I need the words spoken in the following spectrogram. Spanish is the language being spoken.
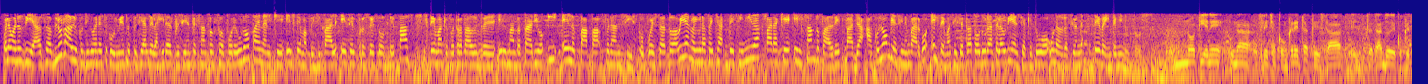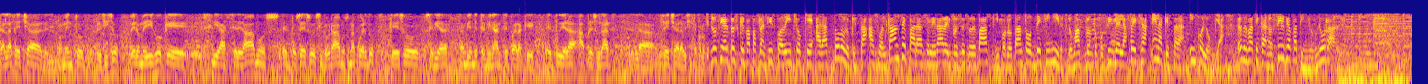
Hola, buenos días. Blue Radio continúa en este cubrimiento especial de la gira del presidente Santos por Europa, en el que el tema principal es el proceso de paz, el tema que fue tratado entre el mandatario y el Papa Francisco. Pues uh, todavía no hay una fecha definida para que el Santo Padre vaya a Colombia. Sin embargo, el tema sí se trató durante la audiencia, que tuvo una duración de 20 minutos. No tiene una fecha concreta, que está eh, tratando de concretar la fecha del momento preciso, pero me dijo que si acelerábamos el proceso, si lográbamos un acuerdo, que eso sería también determinante para que él pudiera apresurar la fecha de la visita a Colombia. Lo cierto es que el Papa Francisco ha dicho que hará todo lo que está a su alcance para acelerar el proceso de paz y por lo tanto definir lo más pronto posible la fecha en la que estará en Colombia. Desde el Vaticano, Silvia Patiño, Blue Radio.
